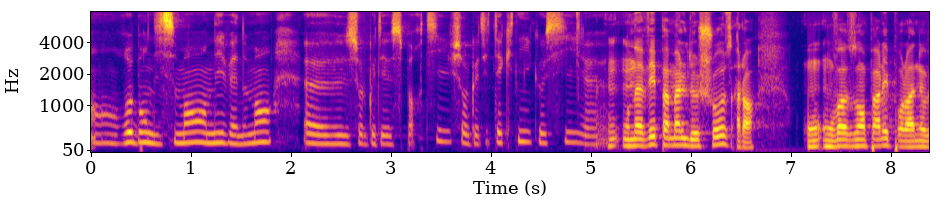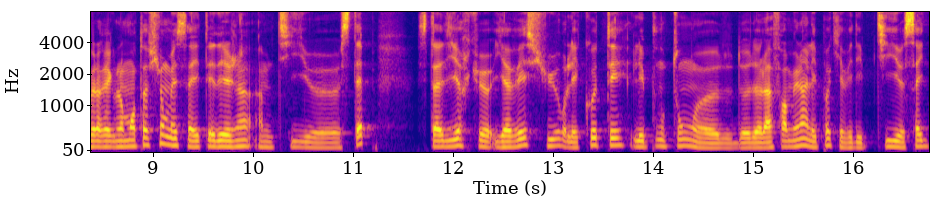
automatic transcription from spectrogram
En rebondissements, en événements, euh, sur le côté sportif, sur le côté technique aussi. euh. on, on avait pas mal de choses. Alors, on, on va vous en parler pour la nouvelle réglementation, mais ça a été déjà un petit euh, step. C'est-à-dire qu'il y avait sur les côtés, les pontons de, de la Formule 1, à l'époque, il y avait des petits side,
